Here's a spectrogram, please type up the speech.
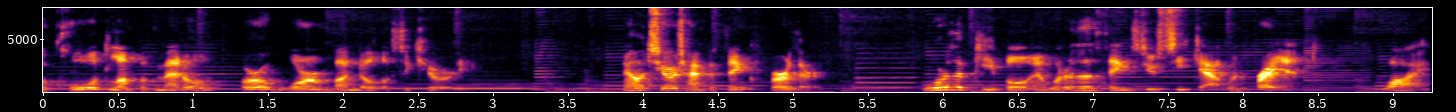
a cold lump of metal, or a warm bundle of security? Now it's your time to think further. Who are the people and what are the things you seek out when frightened? Why?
